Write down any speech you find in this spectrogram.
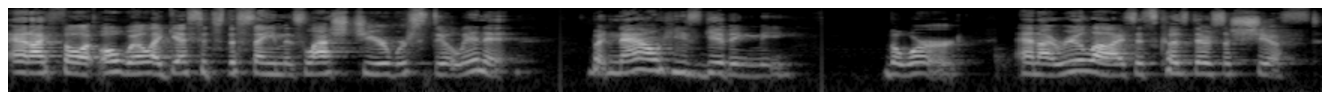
And I thought, oh, well, I guess it's the same as last year. We're still in it. But now He's giving me the word. And I realize it's because there's a shift.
